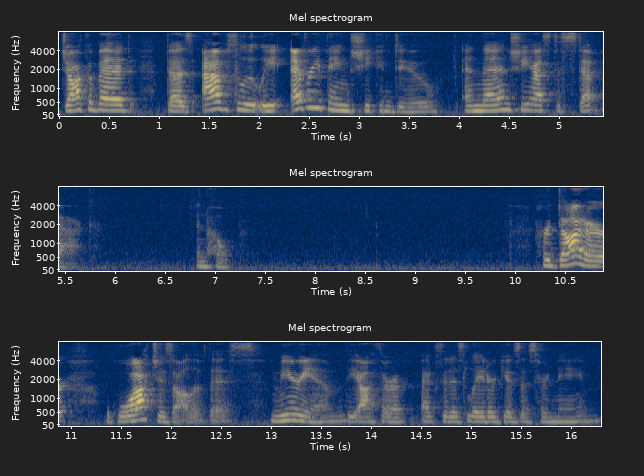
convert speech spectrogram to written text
Jochebed does absolutely everything she can do, and then she has to step back and hope. Her daughter watches all of this. Miriam, the author of Exodus, later gives us her name.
